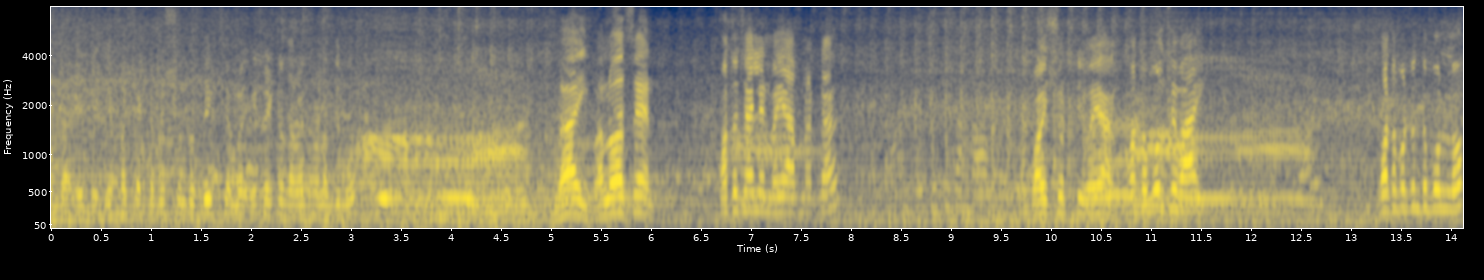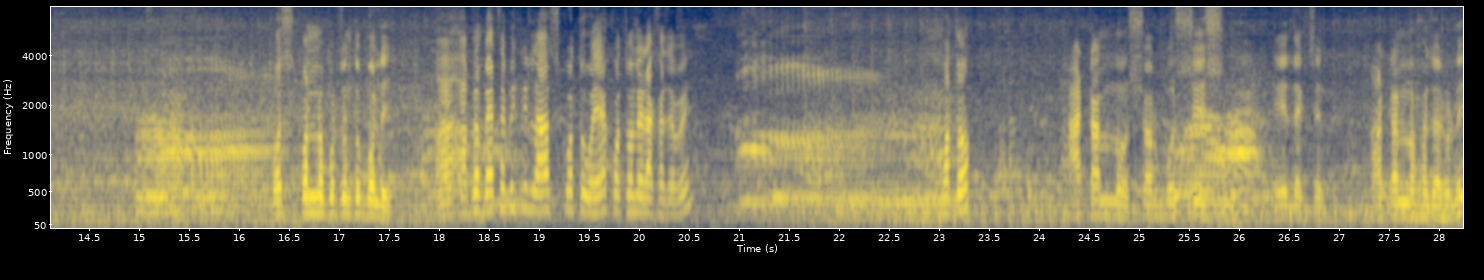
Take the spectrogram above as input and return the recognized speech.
আমরা এ পাশে একটা বেশ সুন্দর দেখছি, আমরা এটা একটু দামে ধারণা দিব। ভাই, ভালো আছেন? কত চাইলেন ভাইয়া আপনারটা? পঁয়ষট্টি ভাইয়া। কত বলছে ভাই? কত পর্যন্ত বলল? পঁচপান্ন পর্যন্ত বলে। আপনার বেচা বিক্রি লাস্ট কত ভাইয়া? কত হলে রাখা যাবে? কত? আটান্ন সর্বশেষ। এই দেখছেন আটান্ন হাজার হলে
